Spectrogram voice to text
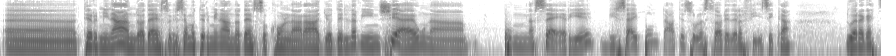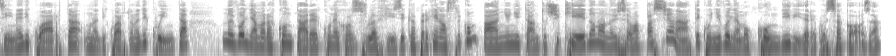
eh, terminando adesso, che stiamo terminando adesso con la radio del Da Vinci, è una, una serie di sei puntate sulla storia della fisica due ragazzine di quarta, una di quarta e una di quinta, noi vogliamo raccontare alcune cose sulla fisica perché i nostri compagni ogni tanto ci chiedono, noi siamo appassionati quindi vogliamo condividere questa cosa.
